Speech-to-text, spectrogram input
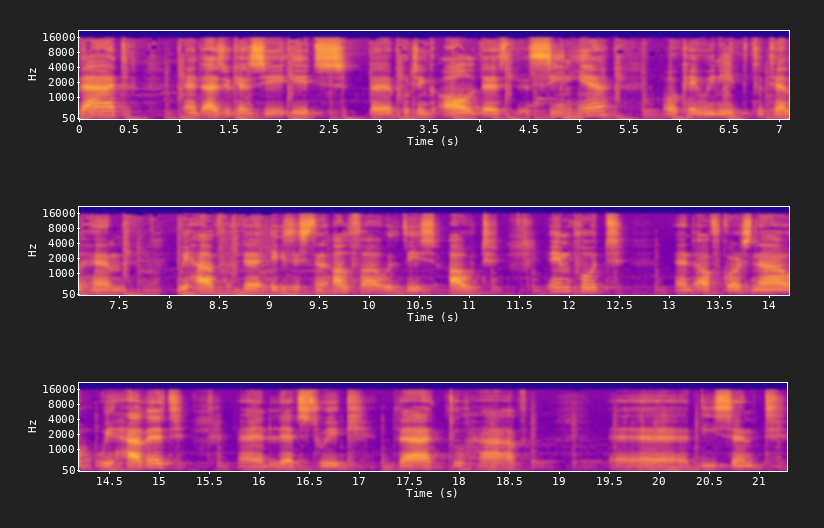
that. And as you can see it's uh, putting all the scene here. Okay we need to tell him we have the existing alpha with this out input and of course now we have it. And let's tweak that to have a decent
